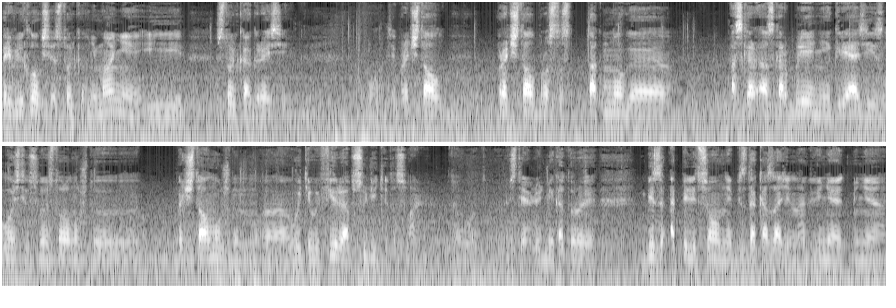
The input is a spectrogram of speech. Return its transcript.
привлекло к себе столько внимания и столько агрессии. Вот. И прочитал, прочитал просто так много оскор, оскорблений, грязи и злости в свою сторону, что посчитал нужным э, выйти в эфир и обсудить это с вами. Вот. С теми людьми, которые безапелляционно и бездоказательно обвиняют меня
